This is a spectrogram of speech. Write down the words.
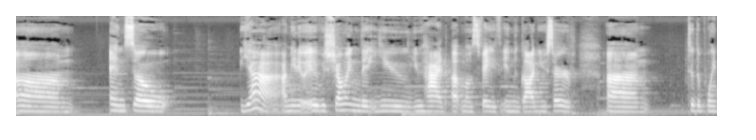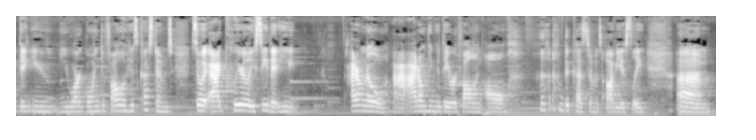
Um, and so yeah i mean it, it, was showing that you you had utmost faith in the god you serve um to the point that you you are going to follow his customs so i, I clearly see that he i don't know I, I don't think that they were following all the customs obviously um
